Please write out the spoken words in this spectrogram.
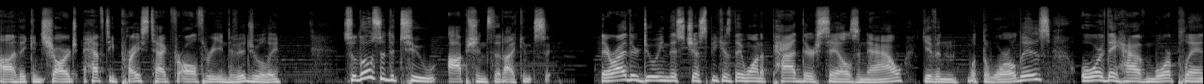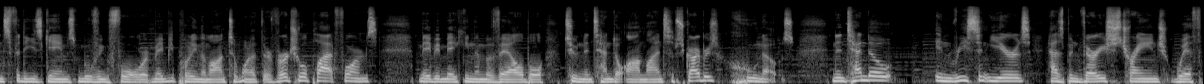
uh, they can charge a hefty price tag for all three individually. So those are the two options that I can see. They're either doing this just because they want to pad their sales now, given what the world is, or they have more plans for these games moving forward, maybe putting them onto one of their virtual platforms, maybe making them available to Nintendo Online subscribers. Who knows? Nintendo, in recent years, has been very strange with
